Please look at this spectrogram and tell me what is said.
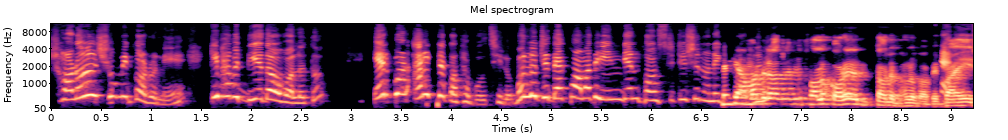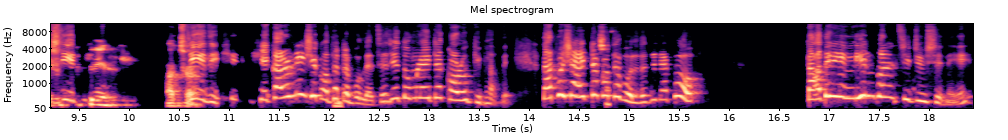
সরল সমীকরণে কীভাবে দিয়ে দাও বলো তো? এরপর আরেকটা কথা বলছিল। বলল যে দেখো আমাদের ইন্ডিয়ান কনস্টিটিউশন অনেক আমাদের রাজনীতি ফলো করে? তাহলে বা জি, জি। আচ্ছা। জি জি। সে- কারণেই সে কথাটা বলেছে যে তোমরা এটা করো কীভাবে? তারপর সে আরেকটা কথা বলল যে দেখো তাদের ইন্ডিয়ান কনস্টিটিউশনে।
